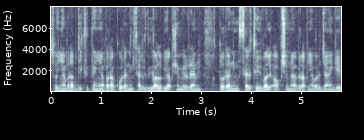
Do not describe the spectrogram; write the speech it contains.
सो यहाँ पर आप देख सकते हैं, यहाँ पर आपको रनिंग सर्विस वाला भी ऑप्शन मिल रहा है। तो रनिंग सर्विस वाले ऑप्शन में अगर आप यहाँ पर जाएँगे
